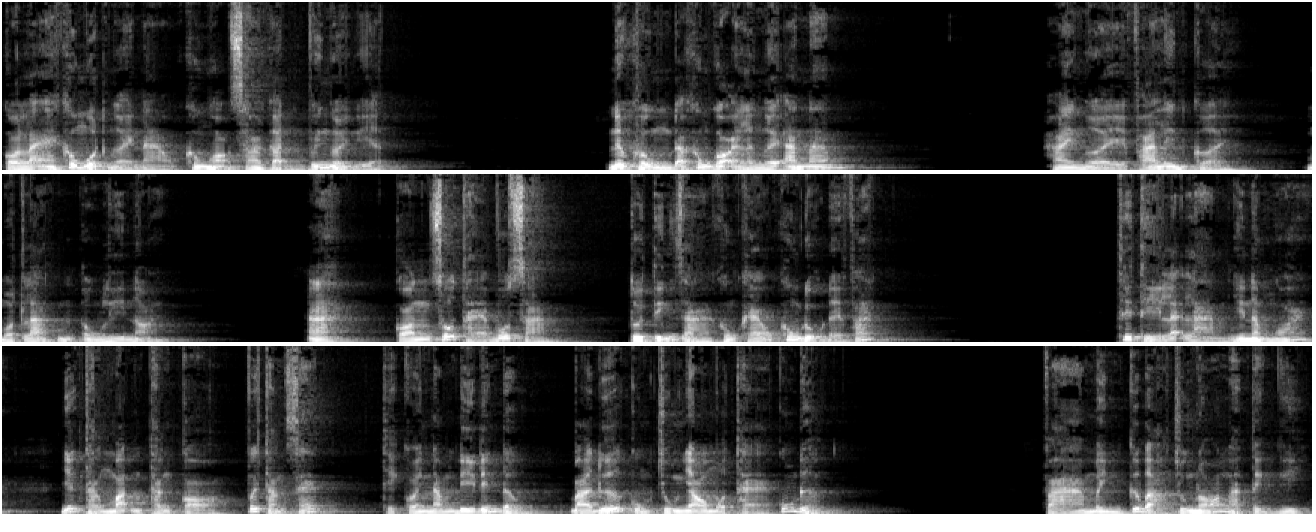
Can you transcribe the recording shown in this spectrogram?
Có lẽ không một người nào không họ xa gần với người nghiện. Nếu không đã không gọi là người An Nam. Hai người phá lên cười. Một lát ông Lý nói À còn số thẻ vô sản, Tôi tính ra không khéo, không đủ để phát. Thế thì lại làm như năm ngoái, Những thằng mặn thằng cò với thằng xét Thì quanh năm đi đến đâu, Ba đứa cùng chung nhau một thẻ cũng được. Và mình cứ bảo chúng nó là tình nghi,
